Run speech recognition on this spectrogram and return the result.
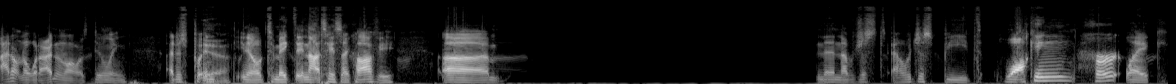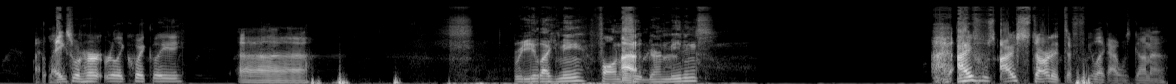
I don't know what I don't know what I was doing. I just put Yeah. in, you know, to make it not taste like coffee. Um, and then I would just I would just be walking hurt like my legs would hurt really quickly. Uh, Were you like me, falling Uh, asleep during meetings? I I, was, I started to feel like I was gonna.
